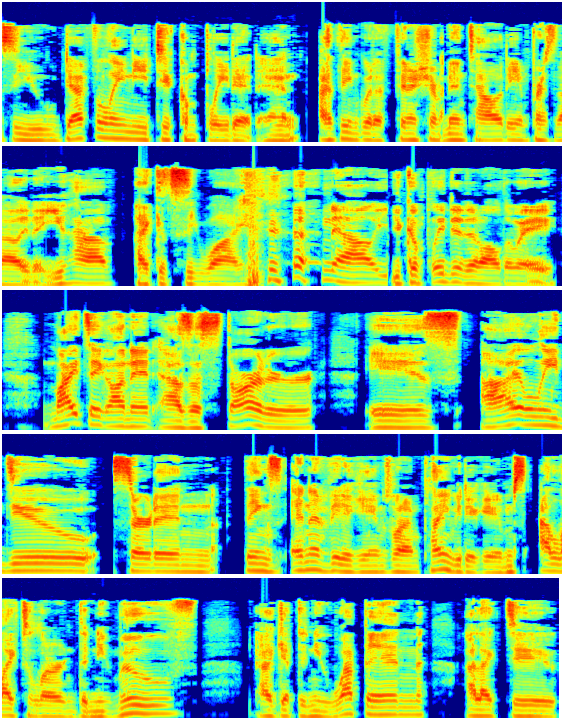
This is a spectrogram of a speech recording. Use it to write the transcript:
So you definitely need to complete it. And I think with a finisher mentality and personality that you have, I could see why now you completed it all the way. My take on it as a starter is I only do certain things in a video games when I'm playing video games. I like to learn the new move. I get the new weapon. I like to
